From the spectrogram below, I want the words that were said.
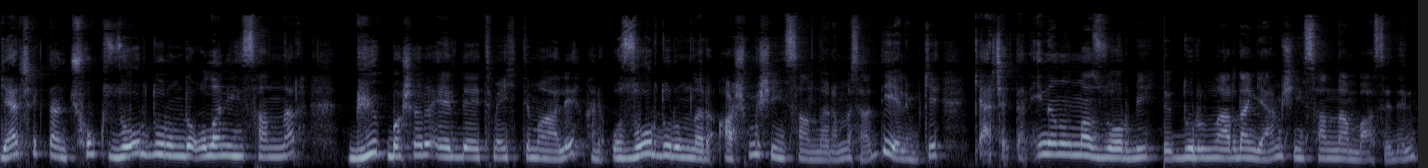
gerçekten çok zor durumda olan insanlar büyük başarı elde etme ihtimali hani o zor durumları aşmış insanların mesela diyelim ki gerçekten inanılmaz zor bir durumlardan gelmiş insandan bahsedelim.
